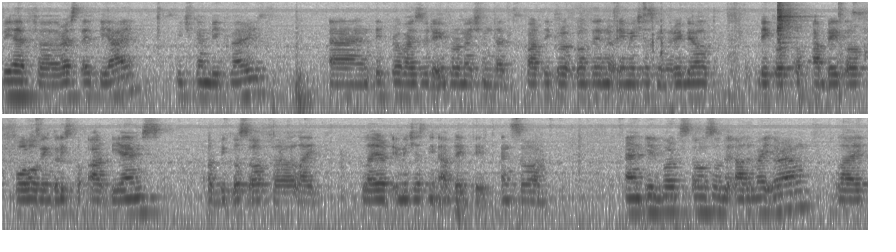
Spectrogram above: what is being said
we have a REST API which can be queried, and it provides you the information that particular container image has been rebuilt because of update or following list of RPMs, or because of uh, like layered image has been updated, and so on. And it works also the other way around. Like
